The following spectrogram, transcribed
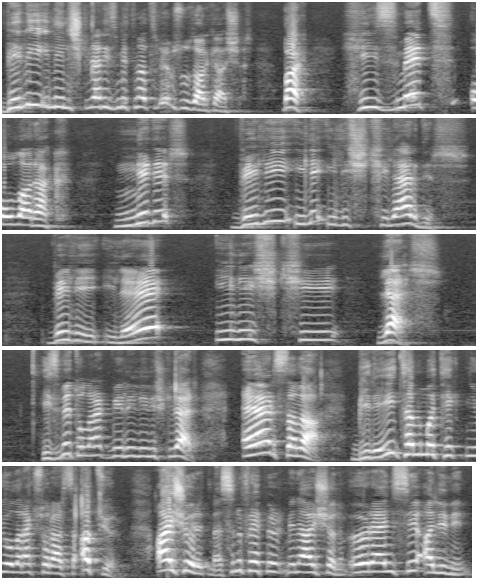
Veli ile ilişkiler hizmetini hatırlıyor musunuz arkadaşlar? Bak hizmet olarak nedir? Veli ile ilişkilerdir. Veli ile ilişkiler. Hizmet olarak veli ile ilişkiler. Eğer sana bireyi tanıma tekniği olarak sorarsa atıyorum. Ayşe öğretmen, sınıf rehber öğretmeni Ayşe Hanım, öğrencisi Ali'nin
